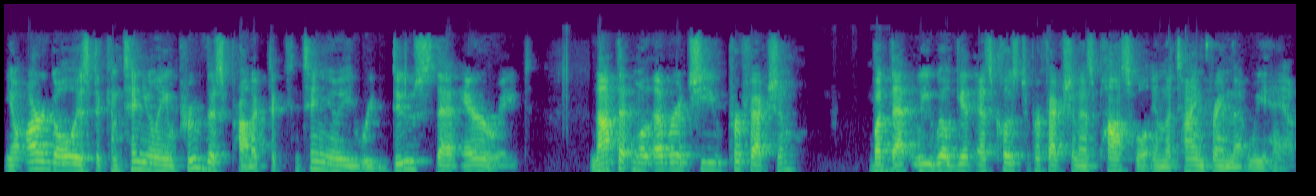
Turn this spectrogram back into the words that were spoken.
you know, our goal is to continually improve this product to continually reduce that error rate. Not that we'll ever achieve perfection, but that we will get as close to perfection as possible in the time frame that we have.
